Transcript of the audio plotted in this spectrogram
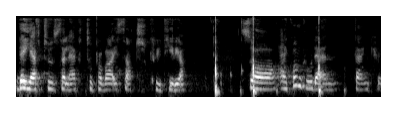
they have to select to provide such criteria. So I conclude and thank you.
